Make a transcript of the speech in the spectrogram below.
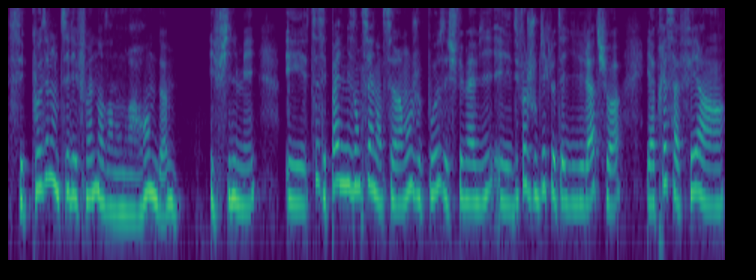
c'est poser mon téléphone dans un endroit random et filmer. Et tu sais, c'est pas une mise en scène, hein, c'est vraiment je pose et je fais ma vie. Et des fois, j'oublie que l'hôtel il est là, tu vois. Et après, ça fait un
